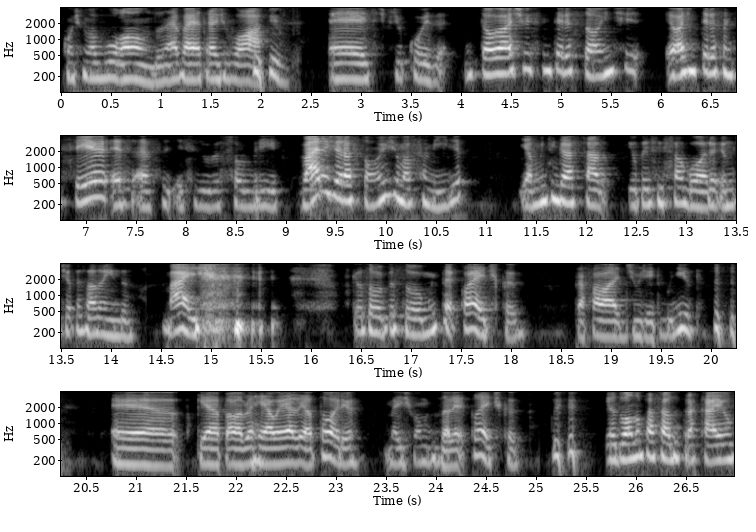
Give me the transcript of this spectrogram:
continua voando, né, vai atrás de voar. é, esse tipo de coisa. Então eu acho isso interessante. Eu acho interessante ser esse, esse, livro sobre várias gerações de uma família. E é muito engraçado. Eu pensei isso agora, eu não tinha pensado ainda. Mas, porque eu sou uma pessoa muito eclética, para falar de um jeito bonito. é, porque a palavra real é aleatória, mas vamos usar eclética. Eu, do ano passado pra cá, eu,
